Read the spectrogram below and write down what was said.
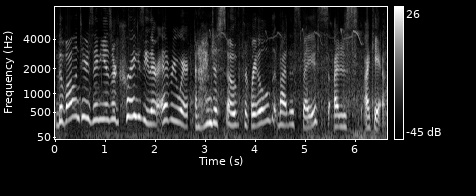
The volunteer zinnias are crazy, they're everywhere. And I'm just so thrilled by this space. I just, I can't.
